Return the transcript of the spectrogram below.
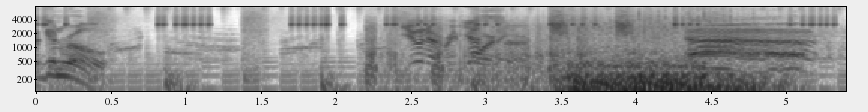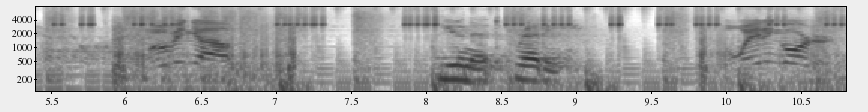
rock and roll. Unit reporting. Yes, sir. Ah! Moving out. Unit ready. Awaiting orders.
